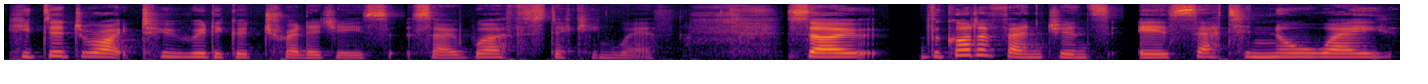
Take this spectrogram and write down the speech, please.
he did write two really good trilogies, so worth sticking with. So, The God of Vengeance is set in Norway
